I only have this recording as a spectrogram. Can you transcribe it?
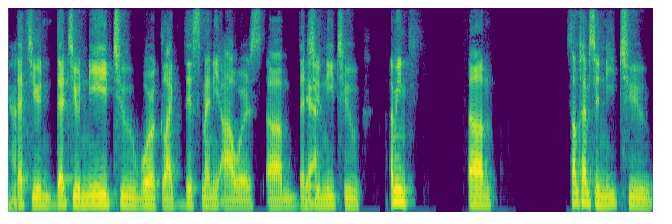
yeah. that you that you need to work like this many hours, um, that yeah. you need to. I mean, um, sometimes you need to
